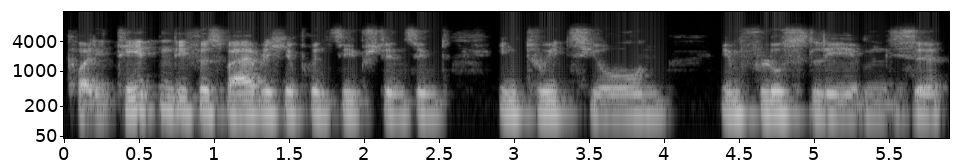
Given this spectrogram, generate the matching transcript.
Qualitäten, die fürs weibliche Prinzip stehen, sind Intuition, im Fluss leben, diese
